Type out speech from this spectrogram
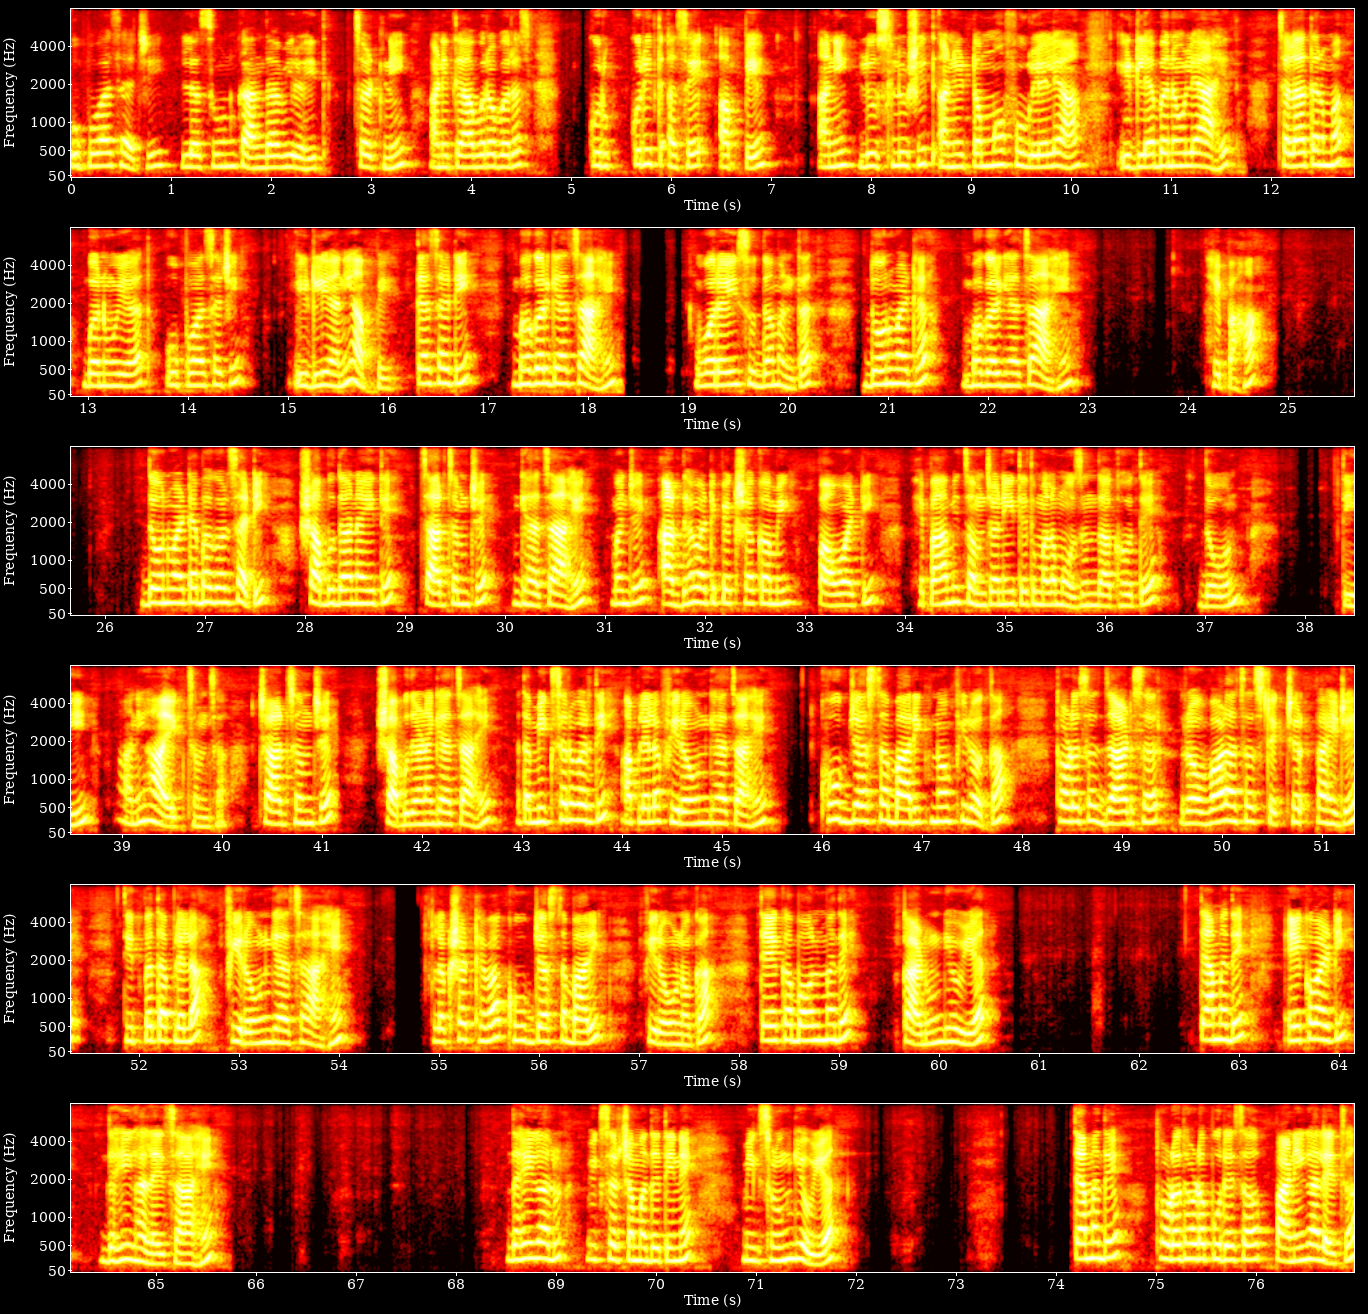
उपवासाची लसूण कांदा विरहित चटणी आणि त्याबरोबरच कुरकुरीत असे आप्पे आणि लुसलुशीत आणि टम्म फुगलेल्या इडल्या बनवल्या आहेत. चला तर मग बनवूयात उपवासाची इडली आणि आप्पे. त्यासाठी भगर घ्यायचा आहे. वरईसुद्धा म्हणतात. दोन वाट्या भगर घ्यायचा आहे. हे पहा. दोन वाट्या भगरसाठी साबुदाणा इथे चार चमचे घ्यायचा आहे. म्हणजे अर्ध्या वाटीपेक्षा कमी पाववाटी हे पहा मी चमच्याने इथे तुम्हाला मोजून दाखवते. दोन तीन आणि हा एक चमचा. चार चमचे साबुदाणा घ्यायचा आहे. आता मिक्सरवरती आपल्याला फिरवून घ्यायचं आहे. खूप जास्त बारीक न फिरवता थोडंसं जाडसर रवाळ स्ट्रेक्चर पाहिजे तितपत आपल्याला फिरवून घ्यायचं आहे. लक्षात ठेवा खूप जास्त बारीक फिरवू नका. ते एका बाउलमध्ये काढून घेऊयात. त्यामध्ये एक वाटी दही घालायचं आहे. दही घालून मिक्सरच्या मदतीने मिक्सळून घेऊयात. त्यामध्ये थोडं थोडं पुरेसं पाणी घालायचं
